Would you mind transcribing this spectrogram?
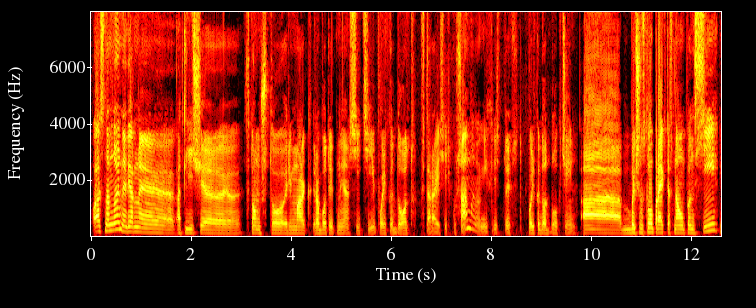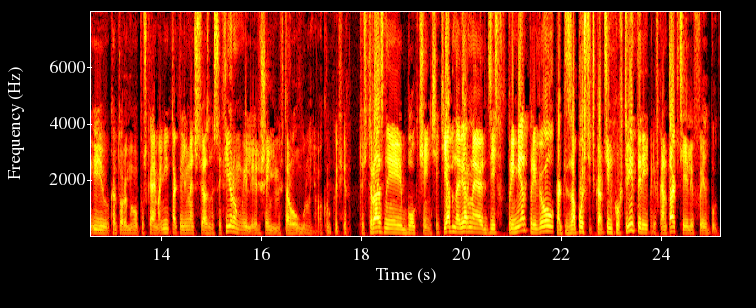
Основное, наверное, отличие в том, что Remark работает на сети Polkadot, вторая сеть Kusama у них есть, то есть Polkadot блокчейн. А большинство проектов на OpenSea, и которые мы выпускаем, они так или иначе связаны с эфиром или решениями второго уровня вокруг эфира. То есть разные блокчейн-сети. Я бы, наверное, здесь в пример привел, как запостить картинку в Твиттере или ВКонтакте или в Фейсбуке.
